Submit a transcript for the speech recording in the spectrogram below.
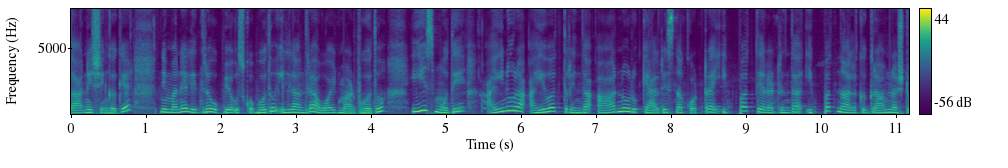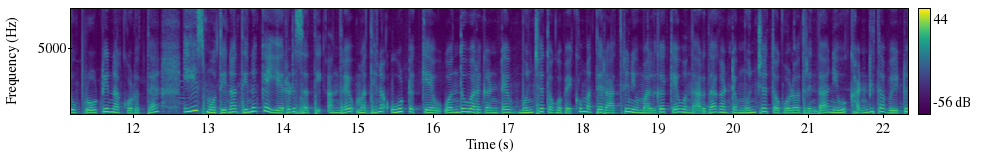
ಗಾರ್ನಿಷಿಂಗ್ಗೆ ನಿಮ್ಮ ಮನೇಲಿ ಉಪಯೋಗಿಸ್ಕೋಬೋದು ಇಲ್ಲಾಂದರೆ ಅವಾಯ್ಡ್ ಮಾಡ್ಬೋದು ಈ ಸ್ಮೂದಿ ಐನೂರ ಐವತ್ತರಿಂದ ಆರುನೂರು ಕ್ಯಾಲ್ರೀಸ್ನ ಕೊಟ್ಟರೆ ಇಪ್ಪತ್ತೆರಡರಿಂದ ಇಪ್ಪತ್ನಾಲ್ಕು ಗ್ರಾಮ್ನಷ್ಟು ಪ್ರೋಟೀನ್ನ ಕೊಡುತ್ತೆ. ಈ ಸ್ಮೂತಿನ ದಿನಕ್ಕೆ ಎರಡು ಸತಿ, ಅಂದರೆ ಮಧ್ಯಾಹ್ನ ಊಟಕ್ಕೆ ಒಂದೂವರೆ ಗಂಟೆ ಮುಂಚೆ ತೊಗೋಬೇಕು, ಮತ್ತು ರಾತ್ರಿ ನೀವು ಮಲಗಕ್ಕೆ ಒಂದು ಅರ್ಧ ಗಂಟೆ ಮುಂಚೆ ತಗೊಳ್ಳೋದ್ರಿಂದ ನೀವು ಖಂಡಿತ ವೆಯ್ಟು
